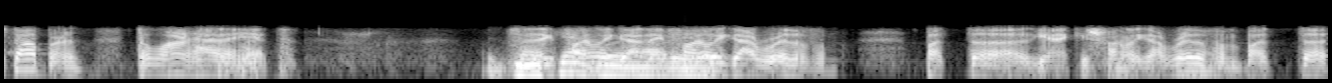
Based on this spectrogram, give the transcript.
stubborn to learn how to hit. So they finally got they finally hit. got rid of him. But uh, the Yankees finally got rid of him. But uh.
